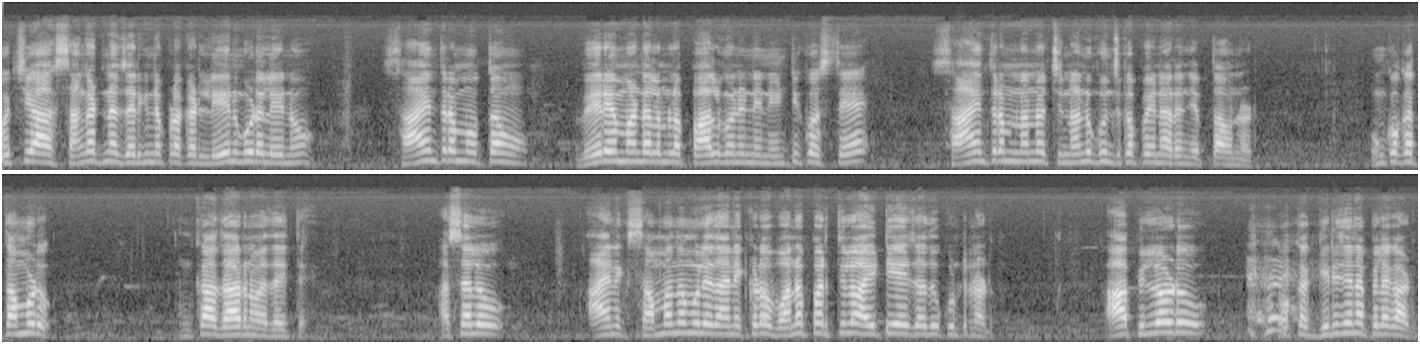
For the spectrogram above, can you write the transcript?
వచ్చి ఆ సంఘటన జరిగినప్పుడు అక్కడ లేను కూడా లేను. సాయంత్రం మొత్తం వేరే మండలంలో పాల్గొని నేను ఇంటికి వస్తే సాయంత్రం నన్ను వచ్చి నన్ను గుంజుకపోయినారని చెప్తా ఉన్నాడు. ఇంకొక తమ్ముడు ఇంకా దారుణం అదైతే. అసలు ఆయనకు సంబంధము లేదు ఆయన ఎక్కడో వనపర్తిలో ఐటీఐ చదువుకుంటున్నాడు. ఆ పిల్లోడు ఒక గిరిజన పిల్లగాడు.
